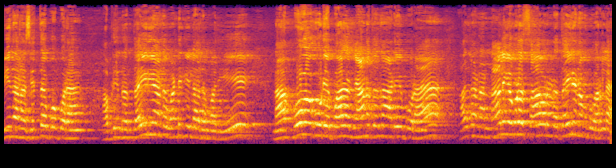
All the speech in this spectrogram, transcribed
வீணா நான் செத்தா போக போகிறேன் அப்படின்ற தைரியம் அந்த வண்டுக்கு இல்லாத மாதிரி நான் போகக்கூடிய பாத ஞானத்தை தான் அடைய போகிறேன் அதில் நான் நாளைக்கு கூட சாவரன்ற தைரியம் நமக்கு வரல.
